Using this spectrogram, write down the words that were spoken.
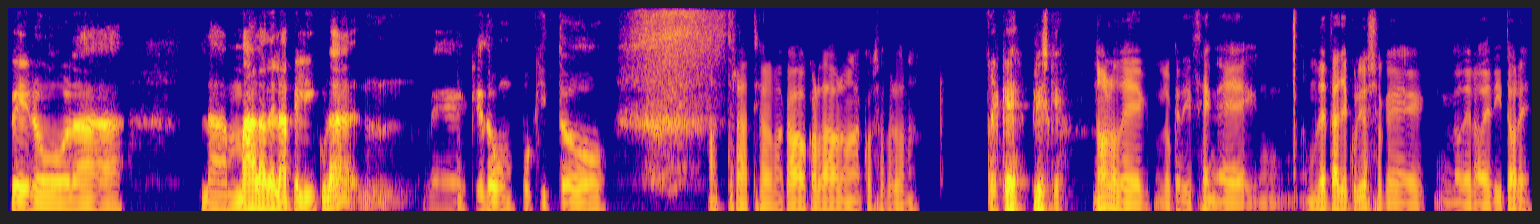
pero la, la mala de la película mm, me quedó un poquito Ostras, tío, me acabo de acordar ahora una cosa, perdona. ¿El qué? Plisque. No, lo de lo que dicen, eh, un detalle curioso que lo de los editores.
